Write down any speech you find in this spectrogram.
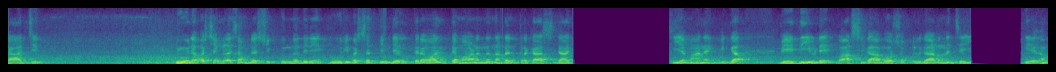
രാജ്. ന്യൂനപക്ഷങ്ങളെ സംരക്ഷിക്കുന്നതിന് ഭൂരിപക്ഷത്തിന്റെ ഉത്തരവാദിത്തമാണെന്ന് നടൻ പ്രകാശ് രാജ് മാനവിക വേദിയുടെ വാർഷികാഘോഷം ഉദ്ഘാടനം ചെയ്യും അദ്ദേഹം.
